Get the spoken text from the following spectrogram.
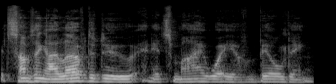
It's something I love to do, and it's my way of building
